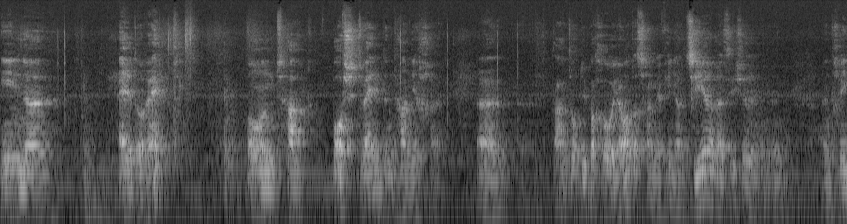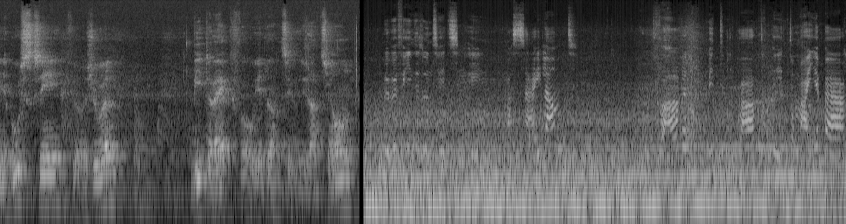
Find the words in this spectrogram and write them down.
in äh, Eldoret und habe postwendend habe ich äh, die Antwort bekommen, ja, das können wir finanzieren. Es war ein, ein, kleiner Bus für eine Schule, weit weg von jeder Zivilisation. Wir befinden uns jetzt in Massailand und fahren mit dem Pater Peter Meyerberg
